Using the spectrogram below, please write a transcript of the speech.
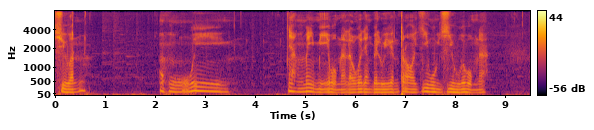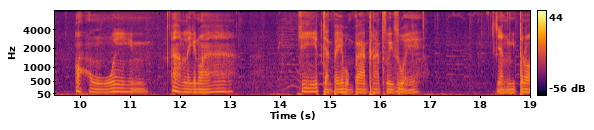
เฉือน โอ้โหยังไม่มีครับผมนะ เราก็ยังไปลุยกันต่อยิวยิวครับผมนะ โอ้โหอะไรกันวะเช็ดจัดไปครับผมปลาตราสวยๆ ยังมีตรอ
